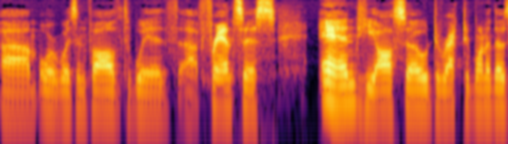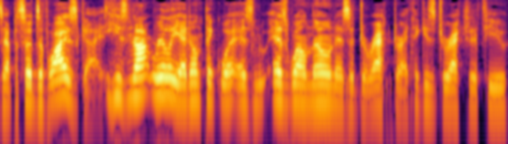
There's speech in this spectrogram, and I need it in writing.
um, or was involved with uh, Frances, and he also directed one of those episodes of Wise Guys. He's not really, I don't think, as as well known as a director. I think he's directed a few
